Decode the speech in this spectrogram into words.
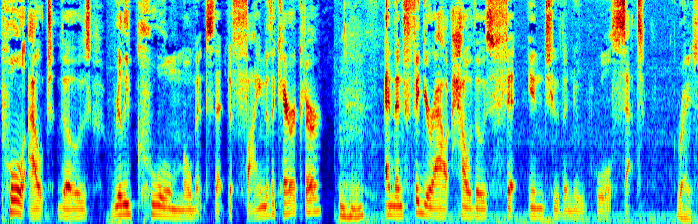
pull out those really cool moments that defined the character, mm-hmm. and then figure out how those fit into the new rule set. Right.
